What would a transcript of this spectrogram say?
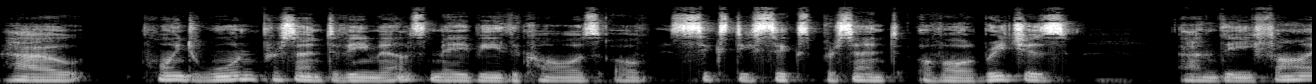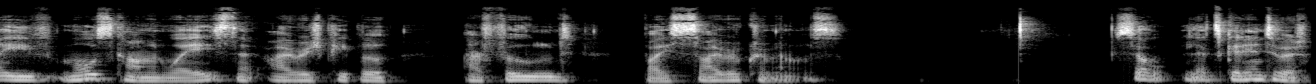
How 0.1% of emails may be the cause of 66% of all breaches, and the five most common ways that Irish people are fooled by cyber criminals. So let's get into it.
